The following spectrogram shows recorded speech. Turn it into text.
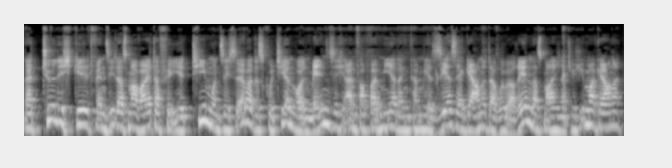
natürlich gilt, wenn Sie das mal weiter für Ihr Team und sich selber diskutieren wollen, melden Sie sich einfach bei mir. Dann können wir sehr, sehr gerne darüber reden. Das mache ich natürlich immer gerne.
